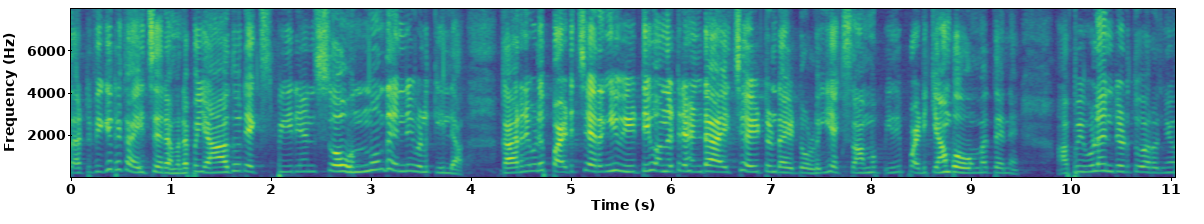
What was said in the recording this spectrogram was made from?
സർട്ടിഫിക്കറ്റ് അയച്ചു തരാൻ പറഞ്ഞു. അപ്പോൾ യാതൊരു എക്സ്പീരിയൻസോ ഒന്നും തന്നെ ഇവൾക്കില്ല. കാരണം ഇവൾ പഠിച്ചിറങ്ങി വീട്ടിൽ വന്നിട്ട് രണ്ടാഴ്ച ആയിട്ടുണ്ടായിട്ടുള്ളൂ ഈ എക്സാം ഇത് പഠിക്കാൻ പോകുമ്പോൾ തന്നെ. അപ്പോൾ ഇവൾ എന്റെ അടുത്ത് പറഞ്ഞു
